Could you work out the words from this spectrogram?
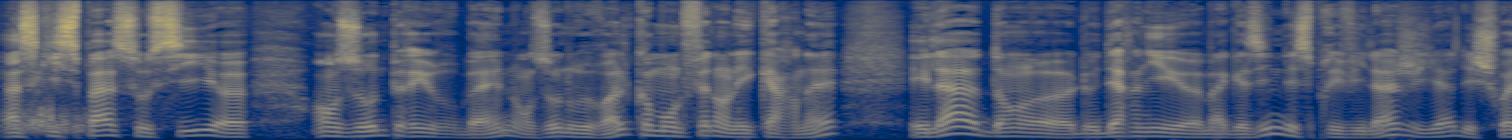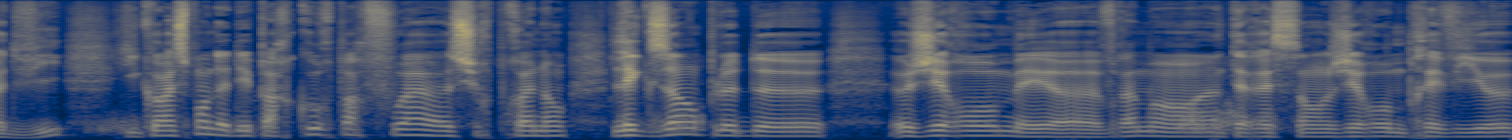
à ce qui se passe aussi euh, en zone périurbaine, en zone rurale, comme on le fait dans les carnets. Et là, dans le dernier magazine, l'Esprit Village, il y a des choix de vie qui correspondent à des parcours parfois surprenants. L'exemple de Jérôme est vraiment intéressant Jérôme Prévieux,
